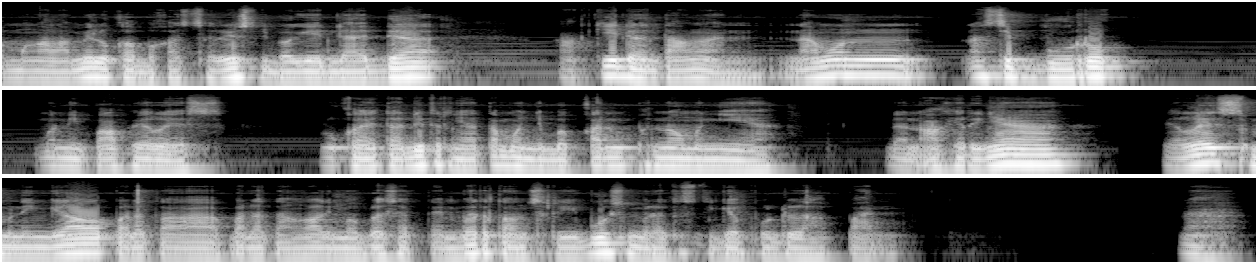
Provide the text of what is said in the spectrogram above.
mengalami luka bakar serius di bagian dada, kaki, dan tangan. Namun nasib buruk menimpa Felix. Lukanya tadi ternyata menyebabkan pneumonia. Dan akhirnya Felix meninggal pada ta pada tanggal 15 September tahun 1938. Nah,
